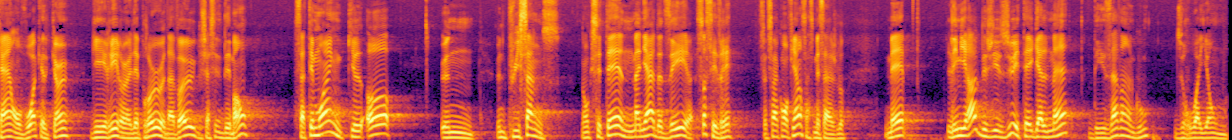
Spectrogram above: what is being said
Quand on voit quelqu'un guérir un lépreux, un aveugle, chasser des démons, ça témoigne qu'il a une, puissance. Donc, c'était une manière de dire, ça c'est vrai, faut faire confiance à ce message-là. Mais les miracles de Jésus étaient également des avant-goûts du royaume.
